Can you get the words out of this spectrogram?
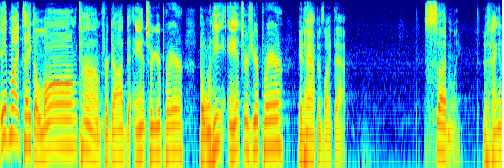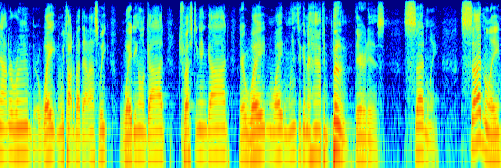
It might take a long time for God to answer your prayer, but when He answers your prayer, it happens like that. Suddenly. They're hanging out in a room, they're waiting. We talked about that last week, waiting on God, trusting in God. They're waiting, waiting. When's it going to happen? Boom, there it is. Suddenly. Suddenly,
